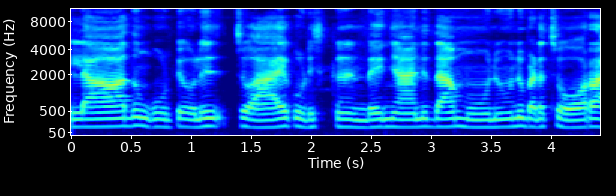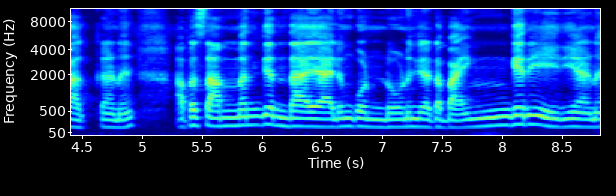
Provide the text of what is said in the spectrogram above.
എല്ലാതും കൂട്ടി ഓൽ ചായ കുടിക്കുന്നുണ്ട് ഞാനിതാ മോനൂന് ഇവിടെ ചോറാക്കാണ്. അപ്പം സമ്മന്തി എന്തായാലും കൊണ്ടുപോകണില്ല കേട്ടോ. ഭയങ്കര ഏരിയാണ്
